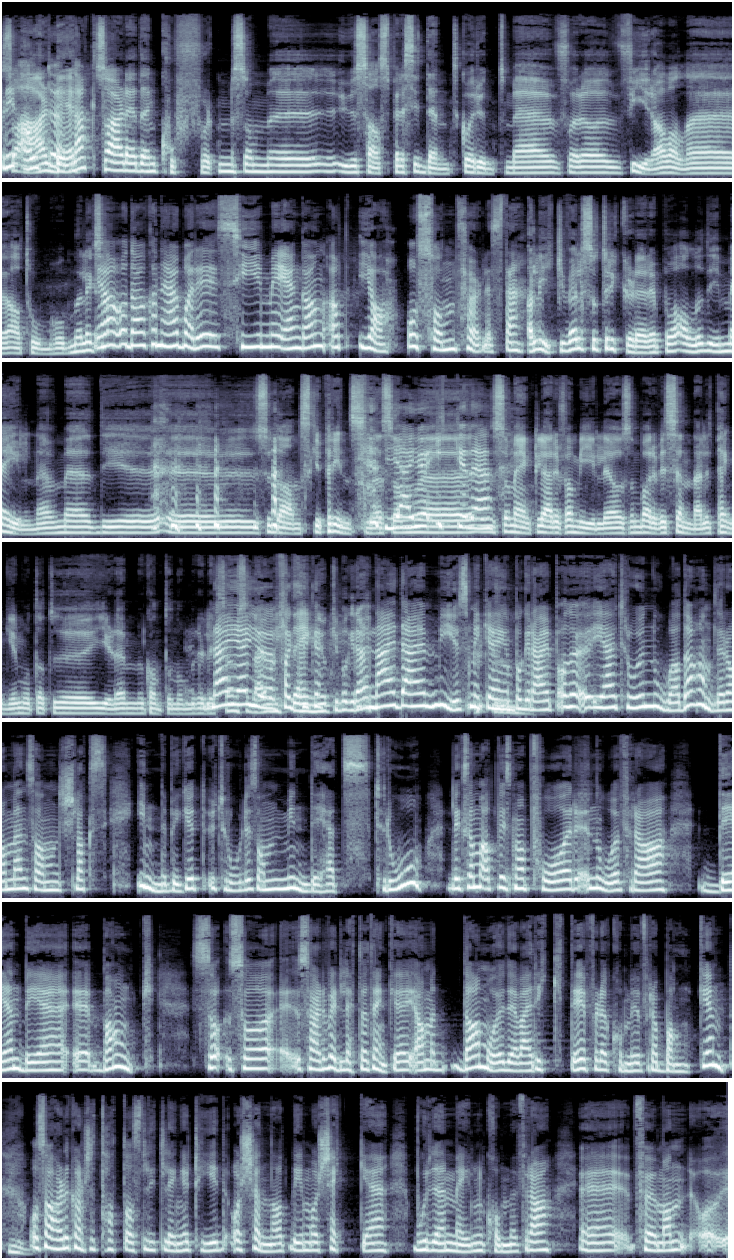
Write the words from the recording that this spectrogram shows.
Blir så, alt det, ødelagt. så er det den kofferten som eh, USAs president går rundt med for å fyre av alle atomhodene, liksom. ja, og da kan jeg bare si med en gang at ja, og sånn føles det. Allikevel så trykker dere på alle de mailene med de eh, sudanske prinsene som, gjør eh, som egentlig er i familie, og som bare vil sende deg litt penger mot at du gir dem kontonummeret, liksom. Nei, jeg så det, er, faktisk det henger jo ikke på greip. Nei, det er mye som ikke henger på greip. Og det, jeg tror noe av det handler om en sånn slags innebygget, utrolig sånn myndighetstro. Liksom at hvis man får noe fra DNB eh, bank, så, så, så er det veldig lett å tenke ja, men da må jo det være riktig, for det kommer jo fra banken. Og så har det kanskje tatt oss litt lengre tid å skjønne at vi må sjekke hvor den mailen kommer fra, uh, før man og,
